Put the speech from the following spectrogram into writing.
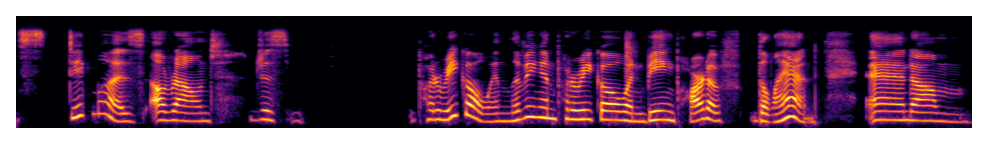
stigmas around just Puerto Rico and living in Puerto Rico and being part of the land. And um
